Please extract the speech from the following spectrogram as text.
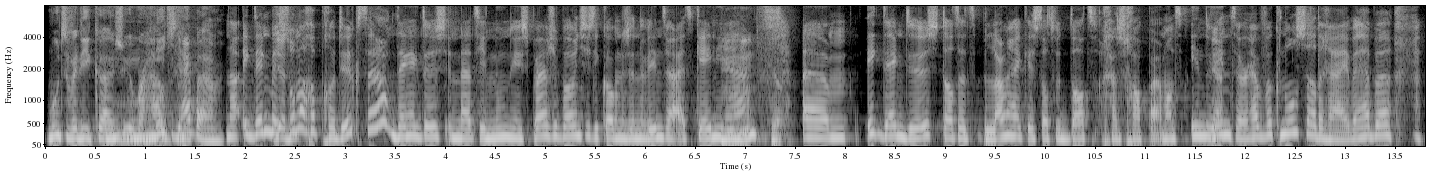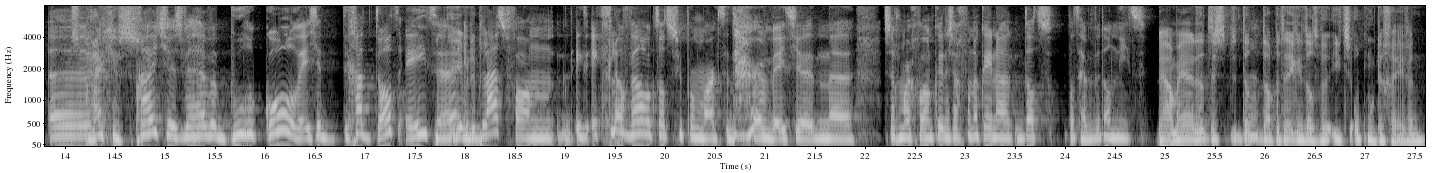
Moeten we die keuze überhaupt die- hebben? Nou, ik denk bij Ja. sommige producten, denk ik dus inderdaad, je noemde die spersieboontjes, die komen dus in de winter uit Kenia. Mhm, ja. Ehm, ik denk dus dat het belangrijk is dat we dat gaan schappen. Want in de Ja. winter hebben we knolselderij, we hebben eh, Spruitjes. spruitjes, we hebben boerenkool, weet je. Ga dat eten in de- plaats van... Ik, ik geloof wel ook dat supermarkten daar een beetje, een, eh, zeg maar, gewoon kunnen zeggen van... oké, nou, dat, dat hebben we dan niet. ja, maar ja, dat, is, dat, dat betekent dat we iets op moeten geven.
